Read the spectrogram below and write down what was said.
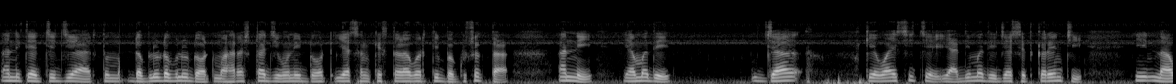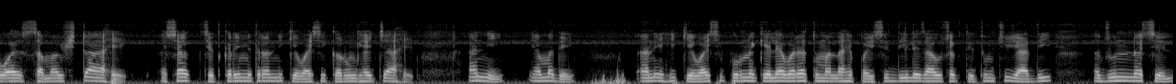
आणि त्यांचे जे आर तुम डब्ल्यू डब्ल्यू डॉट महाराष्ट्र जीवनी डॉट या संकेतस्थळावरती बघू शकता. आणि यामध्ये ज्या के वाय सीच्या यादीमध्ये ज्या शेतकऱ्यांची ही नावं समाविष्ट आहे अशा शेतकरी मित्रांनी के वाय सी करून घ्यायचे आहे. आणि यामध्ये आणि ही के वाय सी पूर्ण केल्यावरच तुम्हाला हे पैसे दिले जाऊ शकते. तुमची यादी अजून नसेल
